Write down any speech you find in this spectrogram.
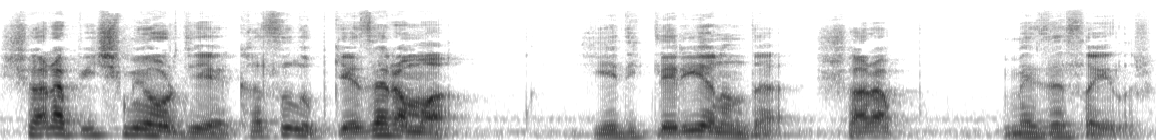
Şarap içmiyor diye kasılıp gezer ama yedikleri yanında şarap meze sayılır.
